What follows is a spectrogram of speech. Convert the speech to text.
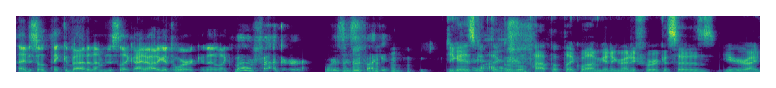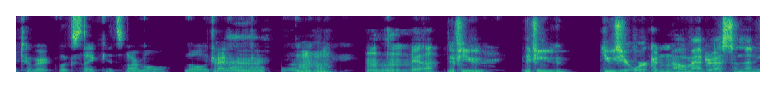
I just don't think about it. I'm just like I know how to get to work, and then like motherfucker, where's this fucking Do you guys get the Google pop up? Like, while I'm getting ready for work, it says, Your ride to work looks like it's normal. No traffic. Mm-hmm. Hmm. Yeah. if you if you use your work and home address and then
